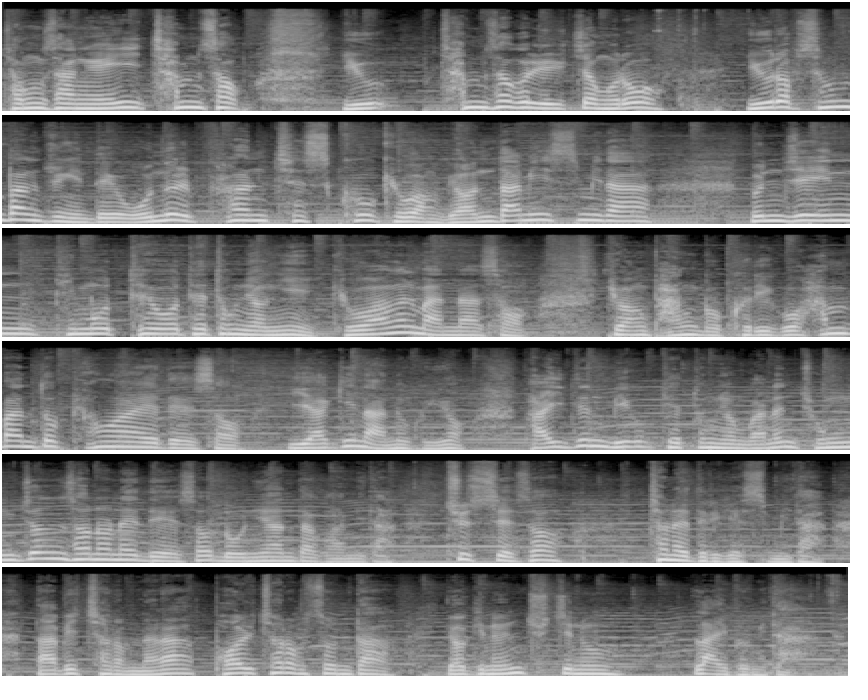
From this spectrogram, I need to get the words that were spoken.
정상회의 참석 유, 참석을 일정으로 유럽 순방 중인데요. 오늘 프란체스코 교황 면담이 있습니다. 문재인 디모테오 대통령이 교황을 만나서 교황 방북 그리고 한반도 평화에 대해서 이야기 나누고요. 바이든 미국 대통령과는 종전 선언에 대해서 논의한다고 합니다. 주스에서 전해드리겠습니다. 나비처럼 날아 벌처럼 쏜다. 여기는 추진우 라이브입니다.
